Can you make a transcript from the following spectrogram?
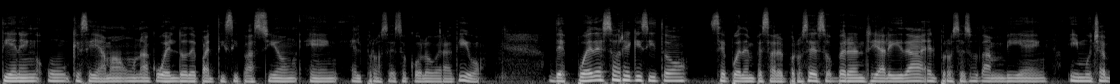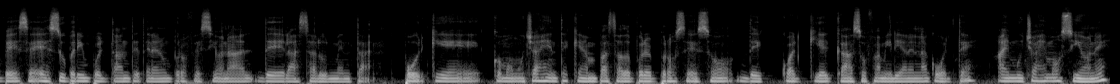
tienen un que se llama un acuerdo de participación en el proceso colaborativo. Después de esos requisitos se puede empezar el proceso, pero en realidad el proceso también y muchas veces es súper importante tener un profesional de la salud mental porque como mucha gente que han pasado por el proceso de cualquier caso familiar en la corte, hay muchas emociones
